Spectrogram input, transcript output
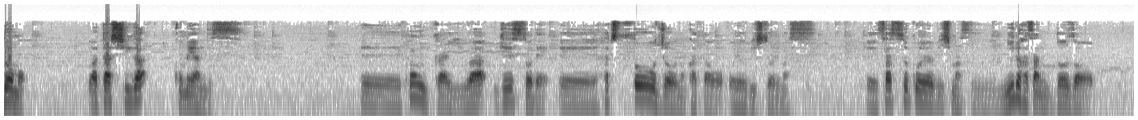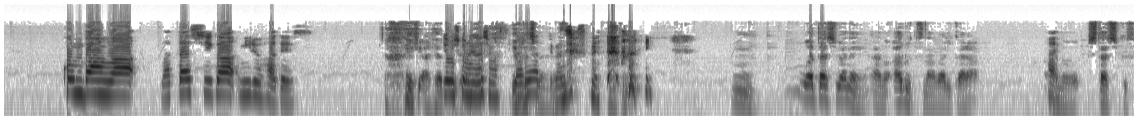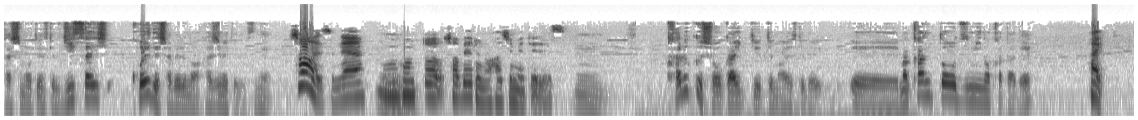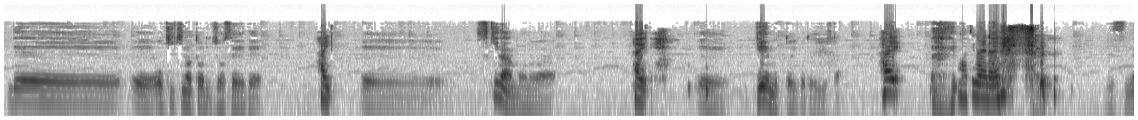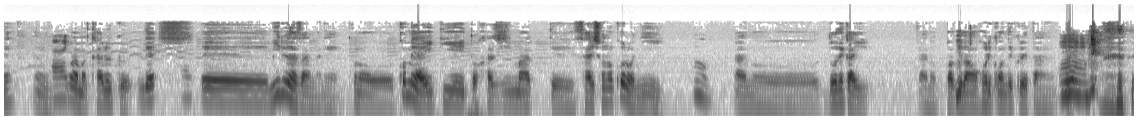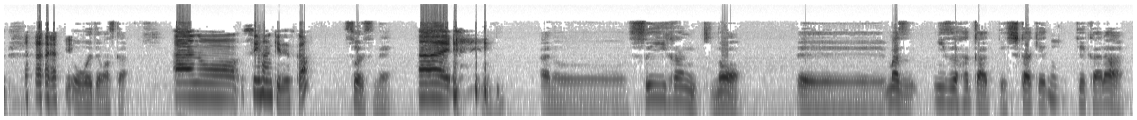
どうも、私が米やんです。えー今回はゲストで、えー初登場の方をお呼びしております。えー早速お呼びします。ミルハさんどうぞ。こんばんは。私がミルハです。はい、ありがとうございます。よろしくお願いします。よろ誰やってしくお願いします感じですね。はいうん。私はね、あの、あるつながりから、はい。あの、親しくさせてもらってるんですけど、実際し、声で喋るのは初めてですね。そうですね。うんうん、本当喋るの初めてです。うん。軽く紹介って言ってもあれですけど、えー、まあ、関東済みの方で、はい。で、えーお聞きの通り女性で、はい。えー好きなものは、はい。えーゲームということでいいですか？はい。間違いないです。ですね。うん。はいまあまあ軽く。で、えーミルハさんがね、この、コメア88始まって最初の頃に、うん。あのーどうでかい、あの、爆弾を掘り込んでくれたん、うん。はい覚えてますか？あのー、炊飯器ですか？そうですね。はい。あのー炊飯器の、えー、まず、水測って仕掛けてから、うん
